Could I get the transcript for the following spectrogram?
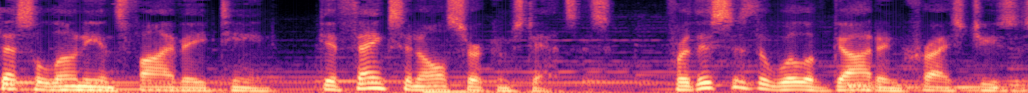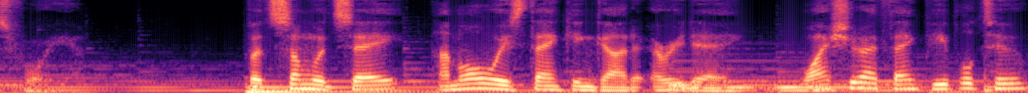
Thessalonians 5:18 Give thanks in all circumstances, for this is the will of God in Christ Jesus for you. But some would say, I'm always thanking God every day, why should I thank people too?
